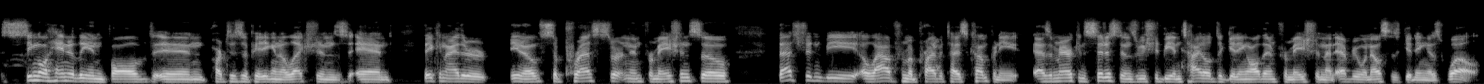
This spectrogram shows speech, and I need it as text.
single-handedly involved in participating in elections. And they can either you know suppress certain information. So that shouldn't be allowed from a privatized company. As American citizens, we should be entitled to getting all the information that everyone else is getting as well.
